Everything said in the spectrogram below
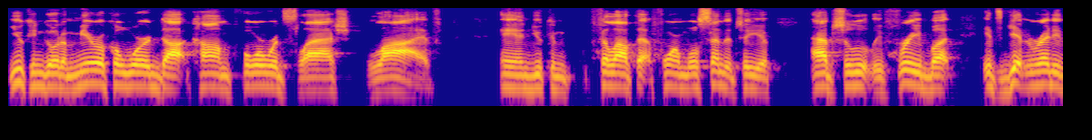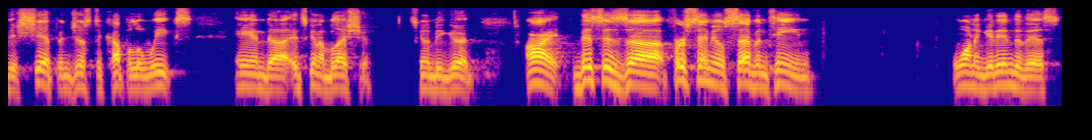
you can go to miracleword.com forward slash live and you can fill out that form. We'll send it to you absolutely free, but it's getting ready to ship in just a couple of weeks and uh, it's going to bless you. It's going to be good. All right, this is uh, 1 Samuel 17. Want to get into this,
